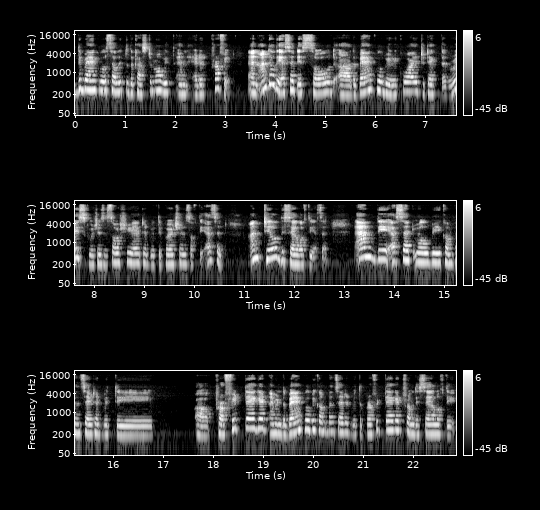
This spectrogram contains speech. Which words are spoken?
the bank will sell it to the customer with an added profit. And until the asset is sold, uh, the bank will be required to take the risk which is associated with the purchase of the asset until the sale of the asset. And the asset will be compensated with the uh, profit they get. I mean, the bank will be compensated with the profit they get from the sale of the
